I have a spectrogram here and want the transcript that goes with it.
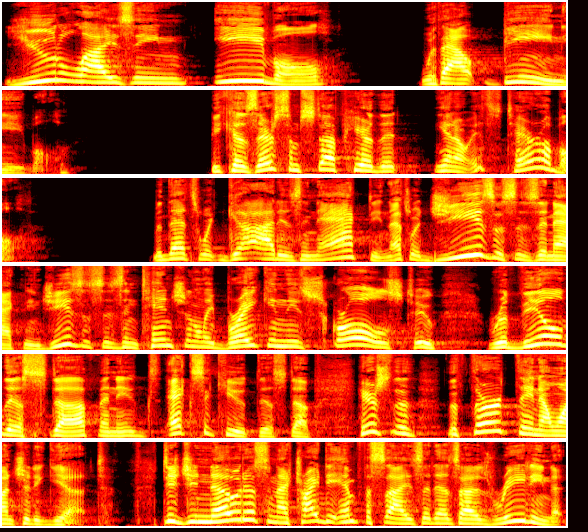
utilizing evil without being evil. Because there's some stuff here that you know it's terrible but that's what God is enacting. That's what Jesus is enacting. Jesus is intentionally breaking these scrolls to reveal this stuff and ex- execute this stuff. Here's the, the third thing I want you to get. Did you notice, and I tried to emphasize it as I was reading it,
